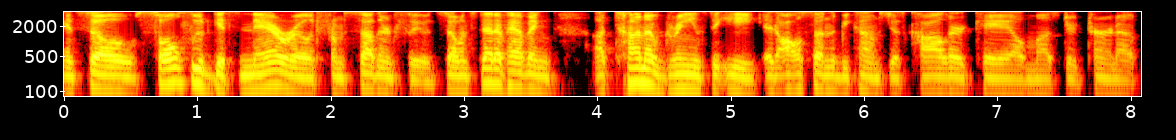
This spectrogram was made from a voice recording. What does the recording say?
And so soul food gets narrowed from Southern food. So instead of having a ton of greens to eat, it all of a sudden becomes just collard, kale, mustard, turnip,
